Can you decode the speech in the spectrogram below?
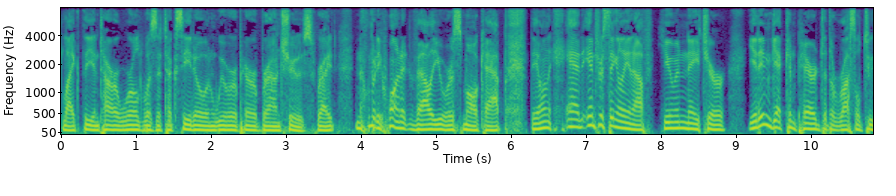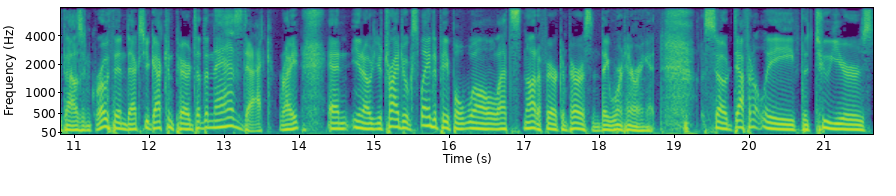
like the entire world was a tuxedo and we were a pair of brown shoes, right? Nobody wanted value or a small cap. They only, and interestingly enough, human nature, you didn't get compared to the Russell 2000 growth index, you got compared to the NASDAQ, right? And, you know, you tried to explain to people, well, that's not a fair comparison. They weren't hearing it. So definitely the two years,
